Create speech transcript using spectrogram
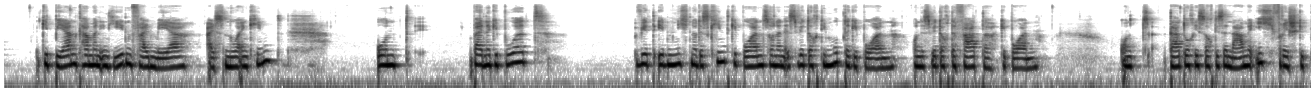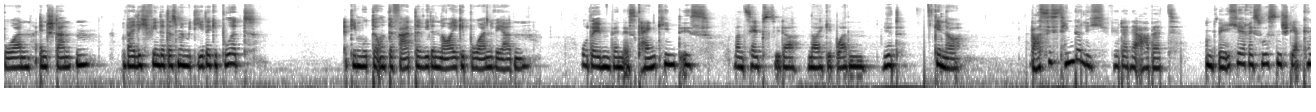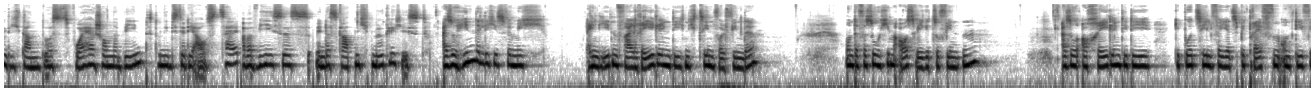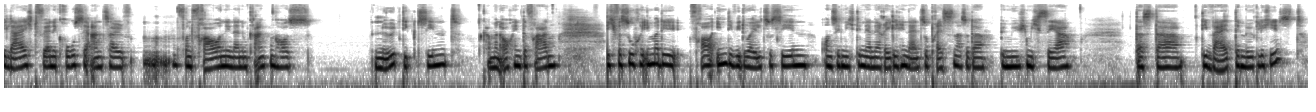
gebären kann man in jedem Fall mehr als nur ein Kind. Und bei einer Geburt wird eben nicht nur das Kind geboren, sondern es wird auch die Mutter geboren und es wird auch der Vater geboren. Und dadurch ist auch dieser Name Ich frisch geboren entstanden, weil ich finde, dass man mit jeder Geburt die Mutter und der Vater wieder neu geboren werden. Oder eben, wenn es kein Kind ist, man selbst wieder neu geboren wird. Genau. Was ist hinderlich für deine Arbeit? Und welche Ressourcen stärken dich dann? Du hast es vorher schon erwähnt, du nimmst dir die Auszeit. Aber wie ist es, wenn das gerade nicht möglich ist? Also hinderlich ist für mich in jedem Fall Regeln, die ich nicht sinnvoll finde. Und da versuche ich immer Auswege zu finden. Also auch Regeln, die die Geburtshilfe jetzt betreffen und die vielleicht für eine große Anzahl von Frauen in einem Krankenhaus nötig sind, kann man auch hinterfragen. Ich versuche immer die Frau individuell zu sehen und sie nicht in eine Regel hineinzupressen. Also da bemühe ich mich sehr, dass da die Weite möglich ist.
